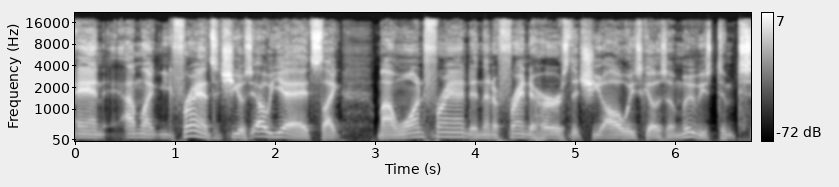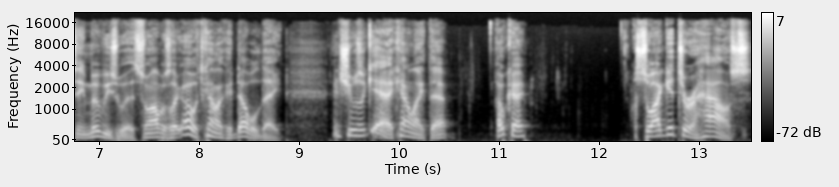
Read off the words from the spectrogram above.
And I'm like, "You friends?" And she goes, "Oh yeah, it's like my one friend, and then a friend of hers that she always goes on movies to, to see movies with." So I was like, "Oh, it's kind of like a double date," and she was like, "Yeah, kind of like that." Okay. So I get to her house,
